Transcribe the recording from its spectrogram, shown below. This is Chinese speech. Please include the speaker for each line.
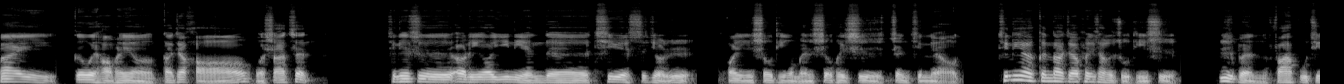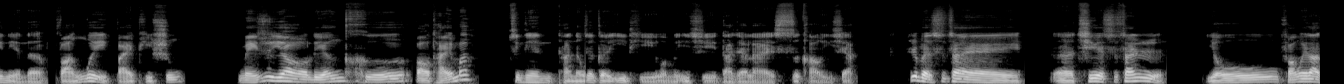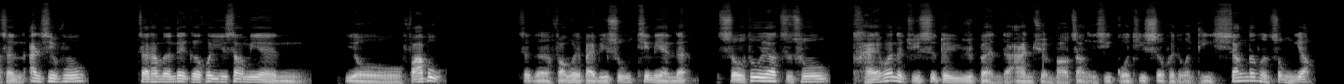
Speaker 1: 嗨，各位好朋友，大家好，我是阿正。今天是二零二一年的七月十九日，欢迎收听我们社会事正经聊。今天要跟大家分享的主题是日本发布今年的防卫白皮书，美日要联合保台吗？今天谈的这个议题，我们一起大家来思考一下。日本是在呃七月十三日，由防卫大臣岸信夫在他们的内阁会议上面。有发布这个防卫白皮书，今年的首度要指出台湾的局势对日本的安全保障以及国际社会的稳定相当的重要。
